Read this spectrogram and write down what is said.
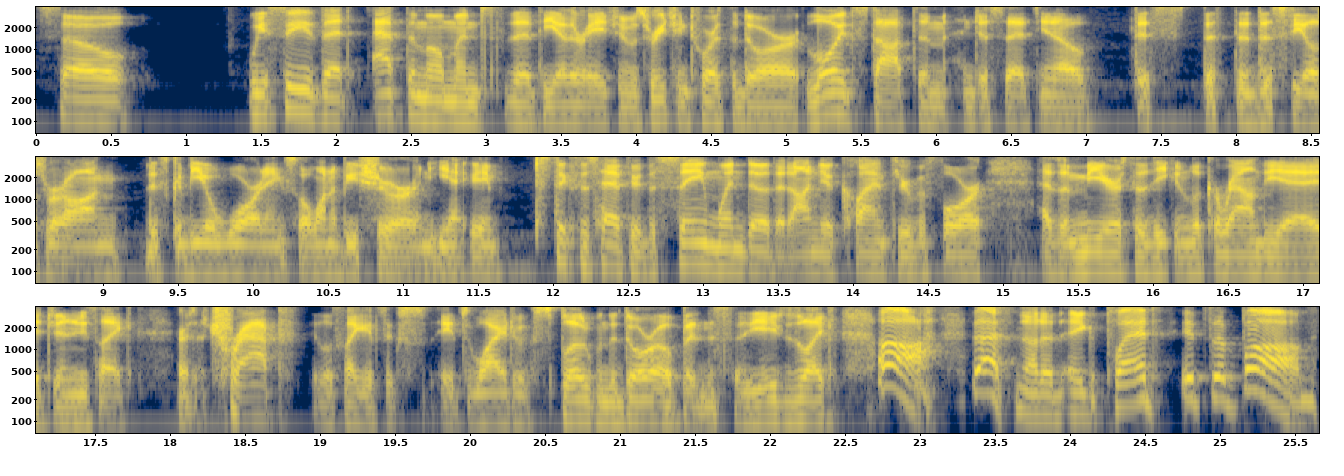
so we see that at the moment that the other agent was reaching towards the door, Lloyd stopped him and just said, you know, this this this feels wrong. This could be a warning, so I want to be sure. And he, he sticks his head through the same window that Anya climbed through before as a mirror, so that he can look around the edge. And he's like, "There's a trap. It looks like it's ex- it's wired to explode when the door opens." And the agent's like, "Ah, that's not an eggplant. It's a bomb.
